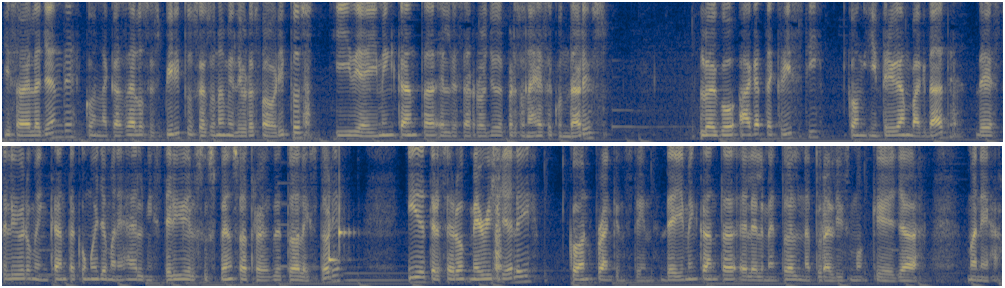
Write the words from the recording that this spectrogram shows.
Isabel Allende con La Casa de los Espíritus es uno de mis libros favoritos y de ahí me encanta el desarrollo de personajes secundarios. Luego Agatha Christie con Intriga en Bagdad. De este libro me encanta cómo ella maneja el misterio y el suspenso a través de toda la historia. Y de tercero, Mary Shelley con Frankenstein. De ahí me encanta el elemento del naturalismo que ella maneja.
